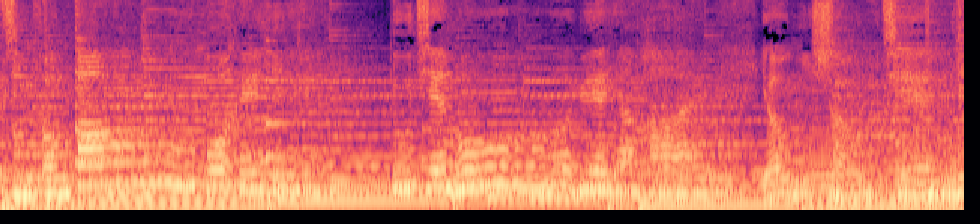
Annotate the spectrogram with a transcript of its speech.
清风抱过黑夜，渡阡陌越洋海，有你手牵引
